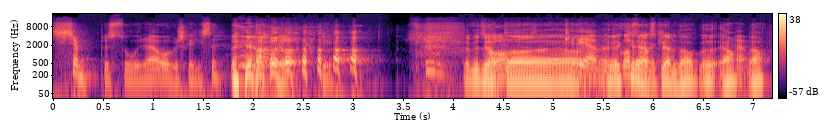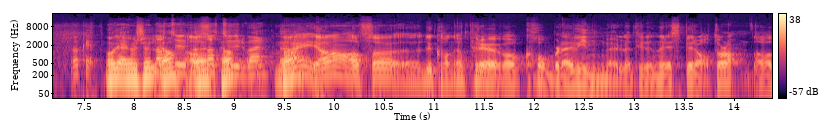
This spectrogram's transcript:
kjempestore overskridelser. Det betyr Ja. at uh, Krevende krev, kostnadsspill. krevende, ja, Ja. ja. Ok. Ok, unnskyld. Natur, naturvern. Nei, ja, altså Du kan jo prøve å koble ei vindmølle til en respirator. Da Da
